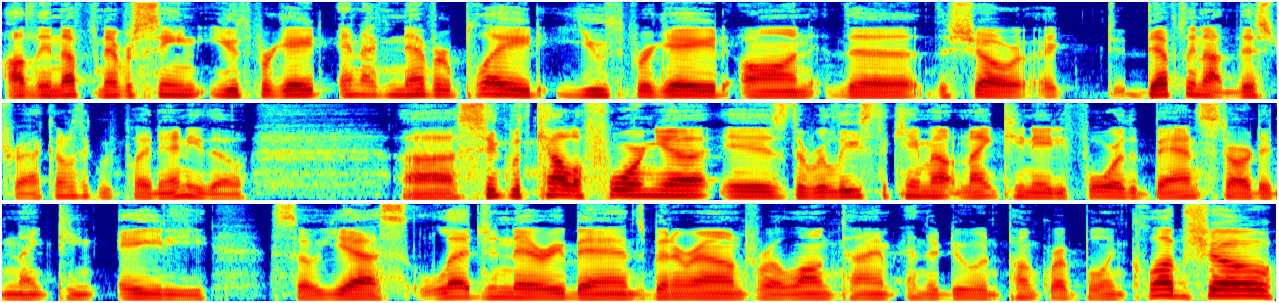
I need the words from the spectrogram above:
Oddly enough, never seen Youth Brigade, and I've never played Youth Brigade on the the show. Like, definitely not this track. I don't think we've played any though. Uh, Sink with Kalifornija is the release that came out in 1984. The band started in 1980. So, yes, legendary band's been around for a long time, and they're doing Punk Rock Bowling Club show.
